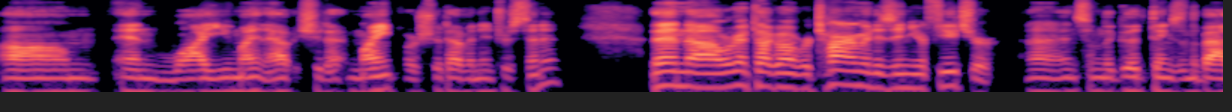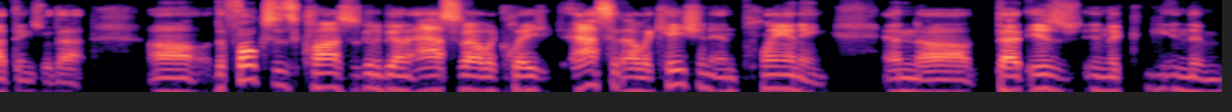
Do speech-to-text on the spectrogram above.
um, and why you might have should have, might or should have an interest in it. Then uh, we're going to talk about retirement is in your future uh, and some of the good things and the bad things with that. Uh, the focus of this class is going to be on asset allocation, asset allocation and planning, and uh, that is in the in the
